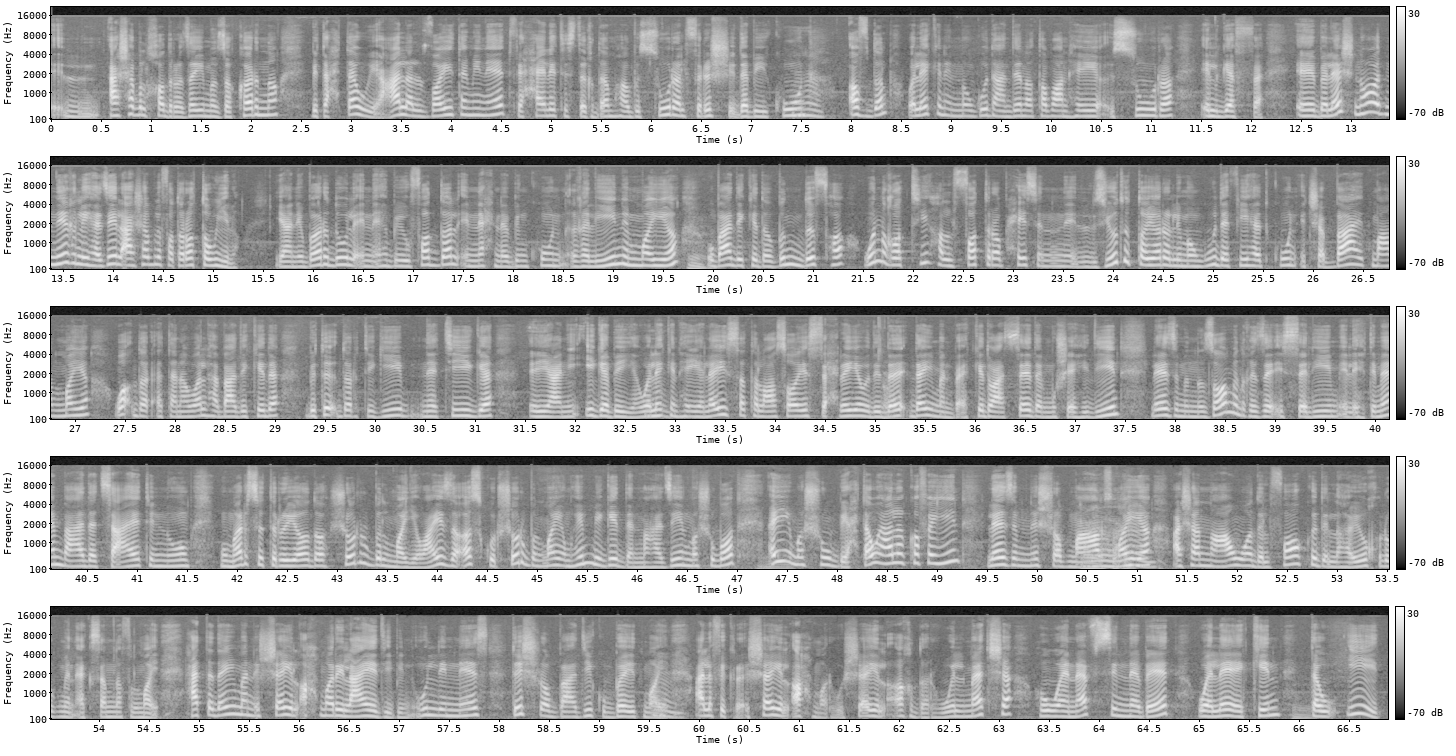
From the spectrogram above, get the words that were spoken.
الأعشاب الخضراء زي ما ذكرنا بتحتوي على الفيتامينات في حالة استخدامها بالصورة ال fresh ده بيكون. أفضل ولكن الموجود عندنا طبعا هي الصورة الجافة آه، بلاش نقعد نغلي هذه الأعشاب لفترات طويلة يعني برضو لأن بيفضل إن إحنا بنكون غاليين المية وبعد كده بنضيفها ونغطيها لفترة بحيث إن زيوت الطيارة اللي موجودة فيها تكون اتشبعت مع المية وأقدر أتناولها. بعد كده بتقدر تجيب نتيجة يعني إيجابية ولكن هي ليست العصاية السحرية ودي دا دايما باكده على السادة المشاهدين لازم النظام الغذائي السليم الاهتمام بعدد ساعات النوم ممارسة الرياضة شرب المية. وعايزة أذكر شرب المية مهم جدا مع هذه المشروبات. أي مشروب بيحتوي على الكافيين لازم نشرب معاه المية عشان نعوض الفاقد اللي هيخرج من أجسامنا في المية. حتى دايما الشاي الأحمر العادي بنقول للناس تشرب بعديه كوباية مية. على فكرة الشاي الأحمر والشاي الأخضر والماتشا هو نفس النبات ولكن توقيت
